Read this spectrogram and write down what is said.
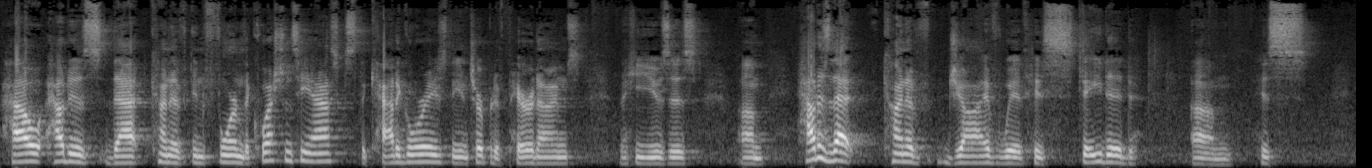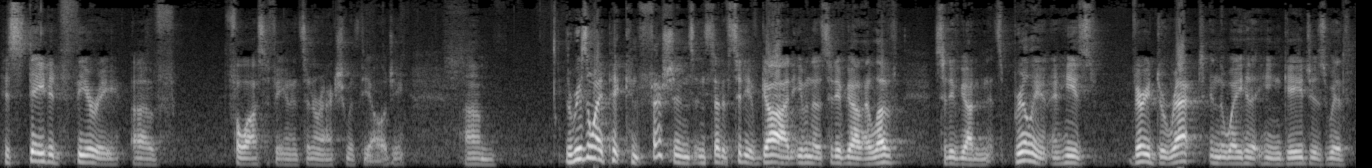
How, how does that kind of inform the questions he asks, the categories, the interpretive paradigms that he uses? Um, how does that kind of jive with his stated, um, his, his stated theory of philosophy and its interaction with theology? Um, the reason why I picked Confessions instead of City of God, even though City of God, I love City of God and it's brilliant, and he's very direct in the way that he engages with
